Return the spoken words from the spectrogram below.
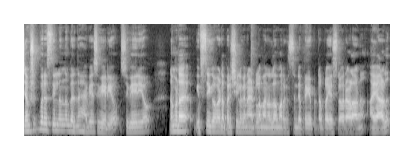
ജംഷഡ്പൂർ സിയിൽ നിന്നും വരുന്ന ഹാവിയ സിവേരിയോ സിവേരിയോ നമ്മുടെ എഫ് ഗോവയുടെ പരിശീലകനായിട്ടുള്ള മനോലോ മാർക്കസിന്റെ പ്രിയപ്പെട്ട പ്ലേയേഴ്സിൽ ഒരാളാണ്. അയാൾ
